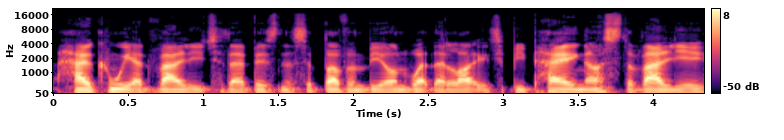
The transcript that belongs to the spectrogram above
How can we add value to their business above and beyond what they're likely to be paying us the value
